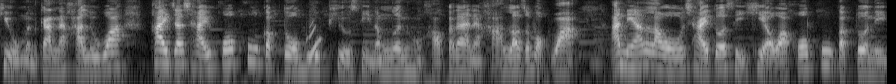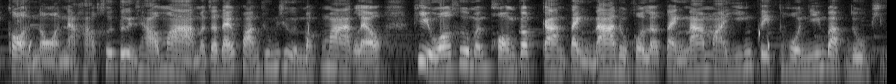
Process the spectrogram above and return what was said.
ผิวเหมือนกันนะคะ หรือว่าใครจะใช้ควบคู่กับตัวบูทผิวสีน้ำเงินของเขาก็ได้นะคะ เราจะบอกว่าอันนี้เราใช้ตัวสีเขียวอะควบคู่กับตัวนี้ก่อนนอนนะคะ คือตื่นเช้ามามันจะได้ความชุ่มชื้นมากๆแล้ว ผิวอะคือมันพร้อมกับการแต่งหน้าทุกคนแล้วแต่งหน้ามายิ่งติดทนยิ่งแบบดูผิว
